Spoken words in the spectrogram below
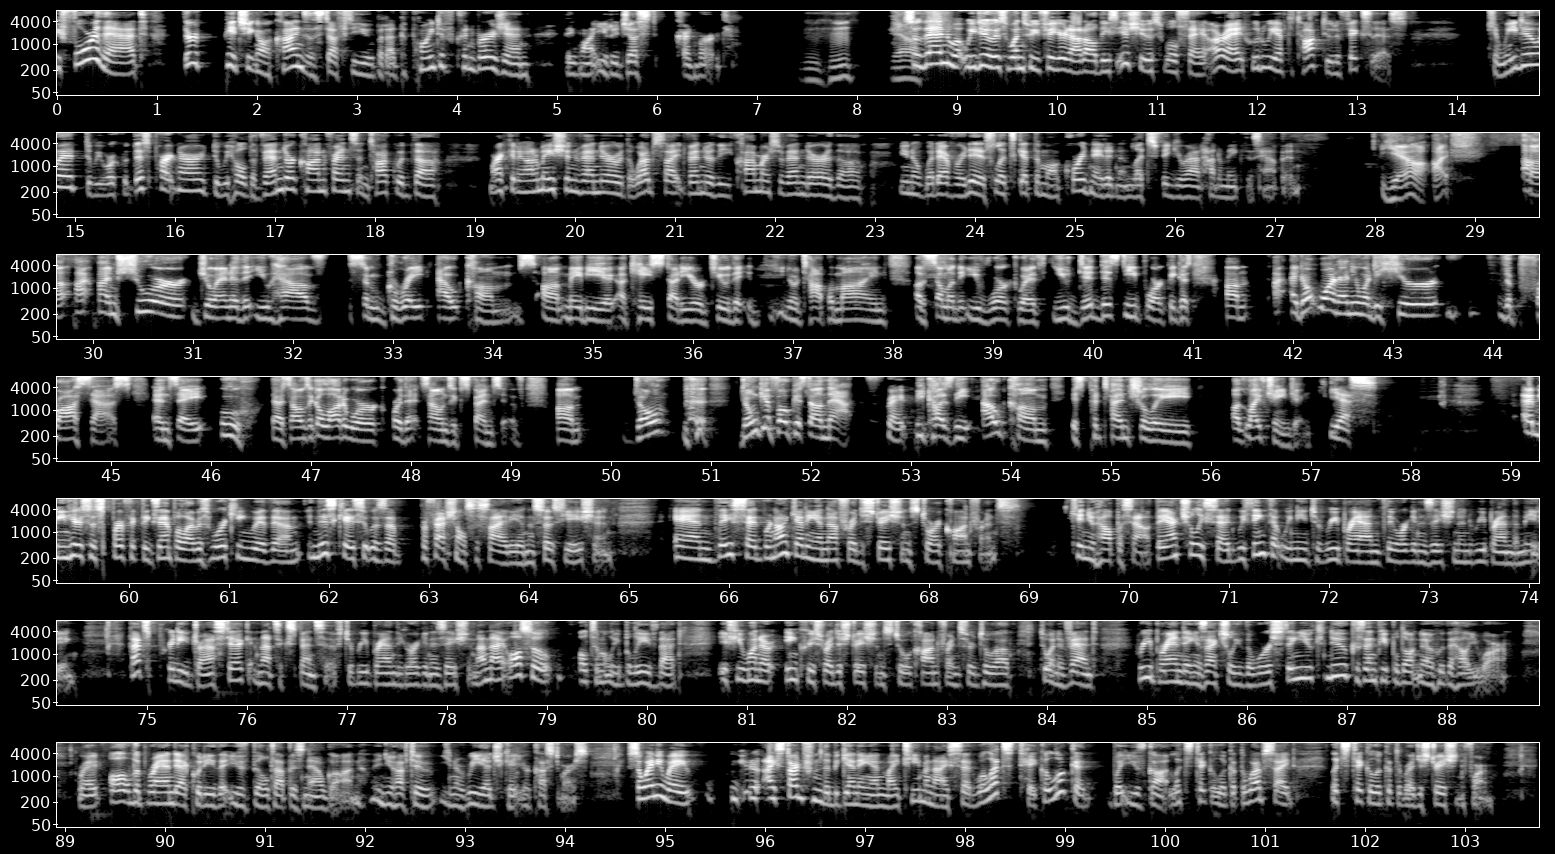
Before that, they're pitching all kinds of stuff to you, but at the point of conversion, they want you to just convert. Mm-hmm. Yeah. So then what we do is once we figured out all these issues, we'll say, all right, who do we have to talk to to fix this? Can we do it? Do we work with this partner? Do we hold a vendor conference and talk with the marketing automation vendor, the website vendor, the e-commerce vendor, the, you know, whatever it is. Let's get them all coordinated and let's figure out how to make this happen. Yeah, I, uh, I am sure, Joanna, that you have some great outcomes. Um, maybe a, a, case study or two that you know top of mind of someone that you've worked with. You did this deep work because um, I, don't want anyone to hear the process and say, "Ooh, that sounds like a lot of work," or "That sounds expensive." Um, don't don't get focused on that, right? Because the outcome is potentially uh, life changing. Yes. I mean, here's this perfect example. I was working with, um, in this case, it was a professional society, an association, and they said, We're not getting enough registrations to our conference. Can you help us out? They actually said, We think that we need to rebrand the organization and rebrand the meeting. That's pretty drastic and that's expensive to rebrand the organization. And I also ultimately believe that if you want to increase registrations to a conference or to a to an event, rebranding is actually the worst thing you can do because then people don't know who the hell you are right? All the brand equity that you've built up is now gone, and you have to, you know, re-educate your customers. So anyway, I started from the beginning, and my team and I said, well, let's take a look at what you've got. Let's take a look at the website. Let's take a look at the registration form.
